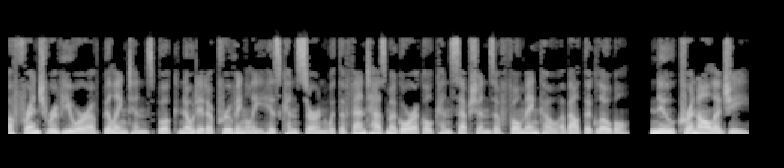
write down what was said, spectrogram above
A French reviewer of Billington's book noted approvingly his concern with the phantasmagorical conceptions of Fomenko about the global new chronology.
